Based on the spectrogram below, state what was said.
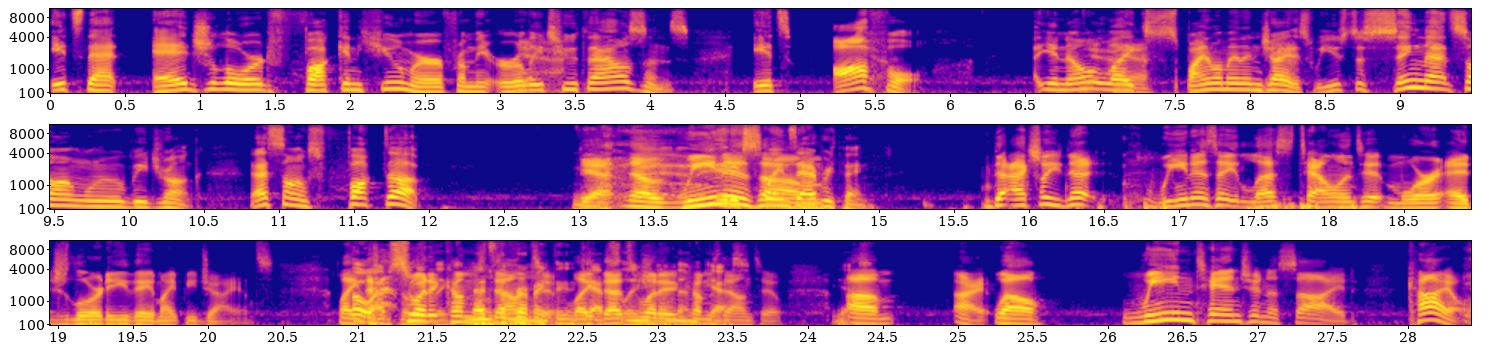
it's that edge lord fucking humor from the early Yeah. 2000s. It's awful. You know, like Yeah. spinal meningitis. We used to sing that song when we would be drunk. That song's fucked up. Yeah, no, Ween it is explains um, everything. The- Actually, no, Ween is a less talented, more edge lordy. They might be giants. Like Oh, that's what it comes That's down to. Like that's what it them, comes yes. down to. Yes. Um, all right. Well, Ween tangent aside, Kyle,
